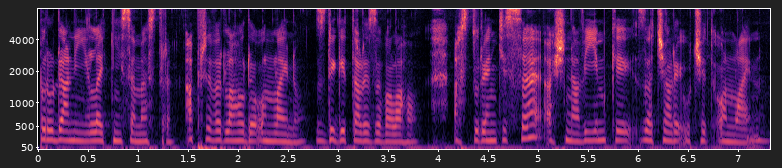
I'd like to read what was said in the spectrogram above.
prodaný letní semestr a převedla ho do onlineu, zdigitalizovala ho. A studenti se až na výjimky začali učit online.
